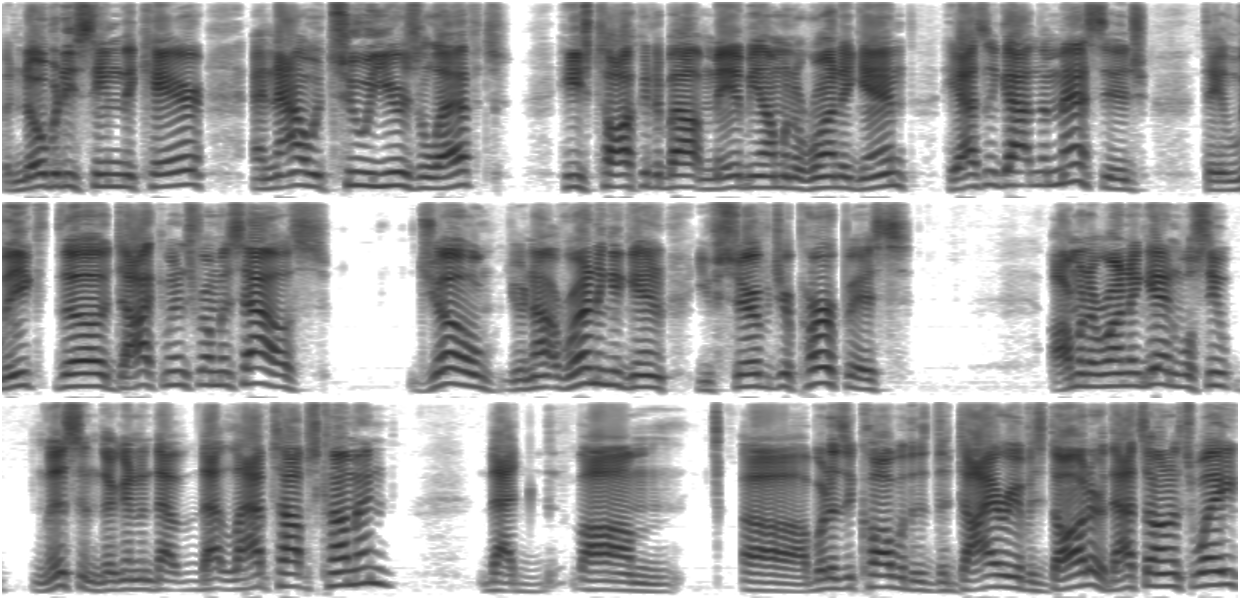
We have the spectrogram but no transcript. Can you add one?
but nobody seemed to care? And now, with two years left, he's talking about maybe I'm going to run again. He hasn't gotten the message. They leaked the documents from his house. Joe, you're not running again. You've served your purpose. I'm going to run again. We'll see. Listen, they're going to that, that laptop's coming. That um uh what is it called with the diary of his daughter? That's on its way.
